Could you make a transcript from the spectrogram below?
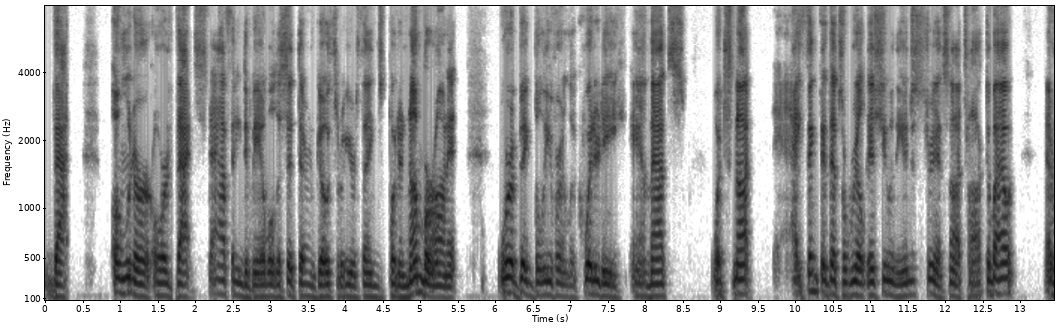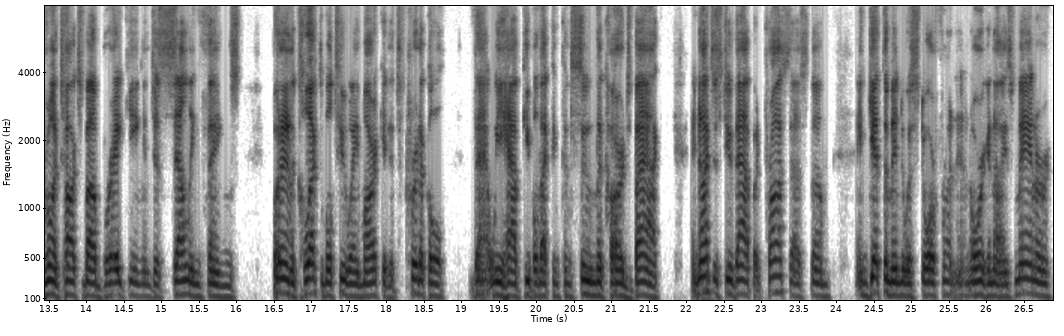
that owner or that staffing to be able to sit there and go through your things, put a number on it. We're a big believer in liquidity, and that's what's not. I think that that's a real issue in the industry. It's not talked about. Everyone talks about breaking and just selling things, but in a collectible two-way market, it's critical that we have people that can consume the cards back, and not just do that, but process them and get them into a storefront in an organized manner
